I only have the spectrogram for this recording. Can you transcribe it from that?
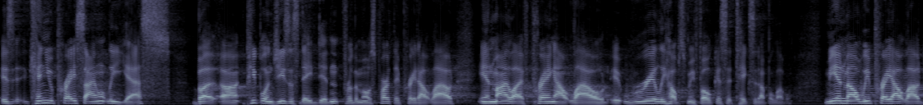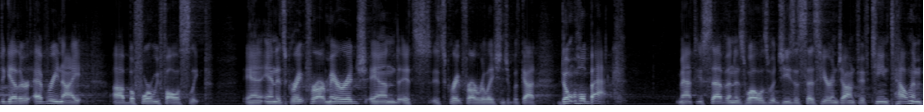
Is, can you pray silently? Yes. But uh, people in Jesus' day didn't for the most part. They prayed out loud. In my life, praying out loud, it really helps me focus. It takes it up a level. Me and Mel, we pray out loud together every night uh, before we fall asleep. And, and it's great for our marriage and it's, it's great for our relationship with God. Don't hold back. Matthew 7, as well as what Jesus says here in John 15, tell him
